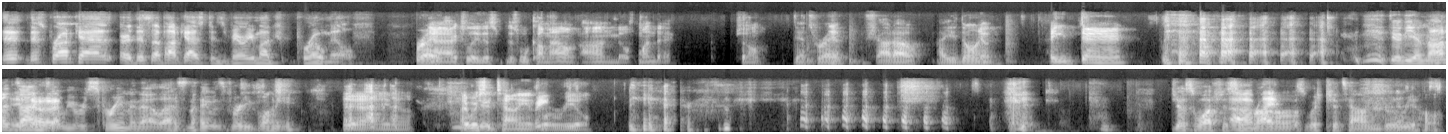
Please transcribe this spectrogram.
th- this broadcast or this uh, podcast is very much pro milf. Right. yeah actually this this will come out on milf monday so That's right. Shout out. How you doing? Yep. you dang. Dude, the amount of You times know that we were screaming that last night was pretty funny. yeah you know i wish Dude, italians were real Just watch The Um, I- Sopranos, which Italians were real.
